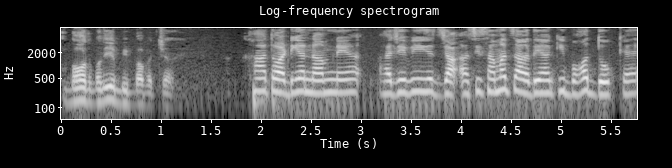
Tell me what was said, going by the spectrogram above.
ਬਹੁਤ ਵਧੀਆ ਬੀਬਾ ਬੱਚਾ ਹੈ ਹਾਂ ਤੁਹਾਡੀਆਂ ਨਮ ਨੇ ਹਜੇ ਵੀ ਅਸੀਂ ਸਮਝ ਸਕਦੇ ਹਾਂ ਕਿ ਬਹੁਤ ਦੁੱਖ ਹੈ।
